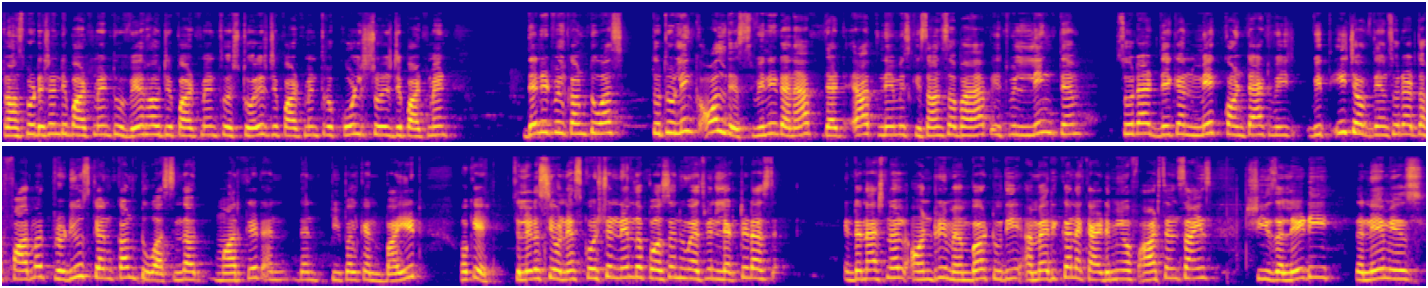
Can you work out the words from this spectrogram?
transportation department to warehouse department through storage department through cold storage department then it will come to us so to link all this we need an app that app name is kisan sabha app it will link them so that they can make contact with, with each of them so that the farmer produce can come to us in the market and then people can buy it okay so let us see our next question name the person who has been elected as international honorary member to the american academy of arts and science she is a lady the name is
